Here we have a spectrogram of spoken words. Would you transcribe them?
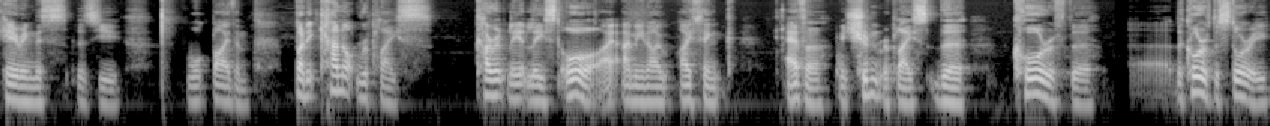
hearing this as you walk by them. But it cannot replace currently at least or i, I mean I, I think ever it shouldn't replace the core of the uh, the core of the story.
